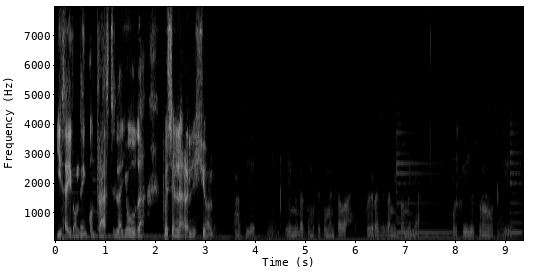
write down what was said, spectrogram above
Y es ahí donde encontraste la ayuda, pues en la religión. Así es, eh, mira, como te comentaba, fue gracias a mi familia, porque ellos fueron los que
